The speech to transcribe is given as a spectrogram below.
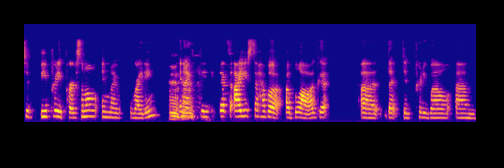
to be pretty personal in my writing mm-hmm. and i mm-hmm. think that's i used to have a, a blog uh, that did pretty well um,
